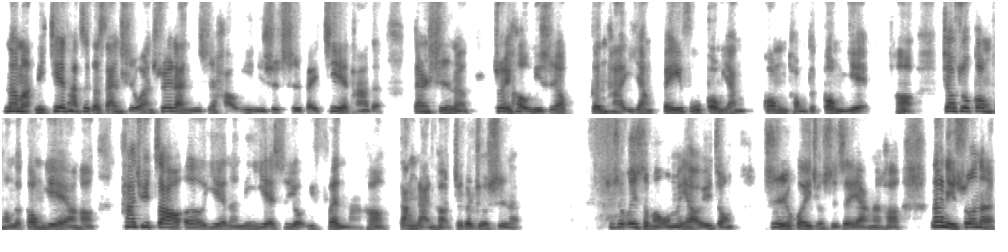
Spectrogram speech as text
那么你借他这个三十万，虽然你是好意，你是慈悲借他的，但是呢，最后你是要跟他一样背负共样共同的共业。哈，叫做共同的共业啊，哈，他去造恶业呢，你也是有一份呐，哈，当然哈，这个就是呢，就是为什么我们要有一种智慧，就是这样了哈。那你说呢，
